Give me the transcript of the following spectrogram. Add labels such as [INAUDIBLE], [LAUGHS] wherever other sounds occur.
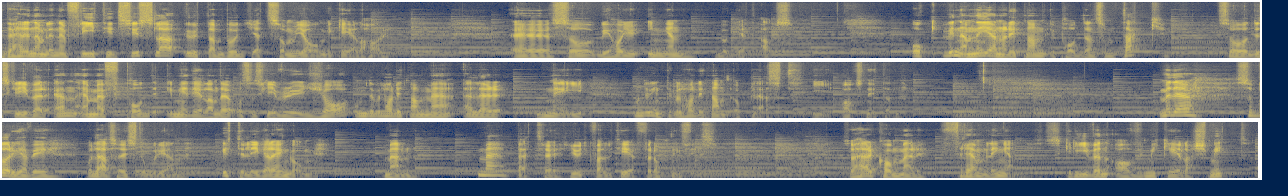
Det här är nämligen en fritidssyssla utan budget som jag och Mikaela har. Eh, så vi har ju ingen budget alls. Och vi nämner gärna ditt namn i podden som tack. Så du skriver en MF-podd i meddelande och så skriver du ja om du vill ha ditt namn med eller nej om du inte vill ha ditt namn uppläst i avsnitten. Med det så börjar vi att läsa historien ytterligare en gång. Men med bättre ljudkvalitet förhoppningsvis. Så här kommer Främlingen, skriven av Mikaela Schmidt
